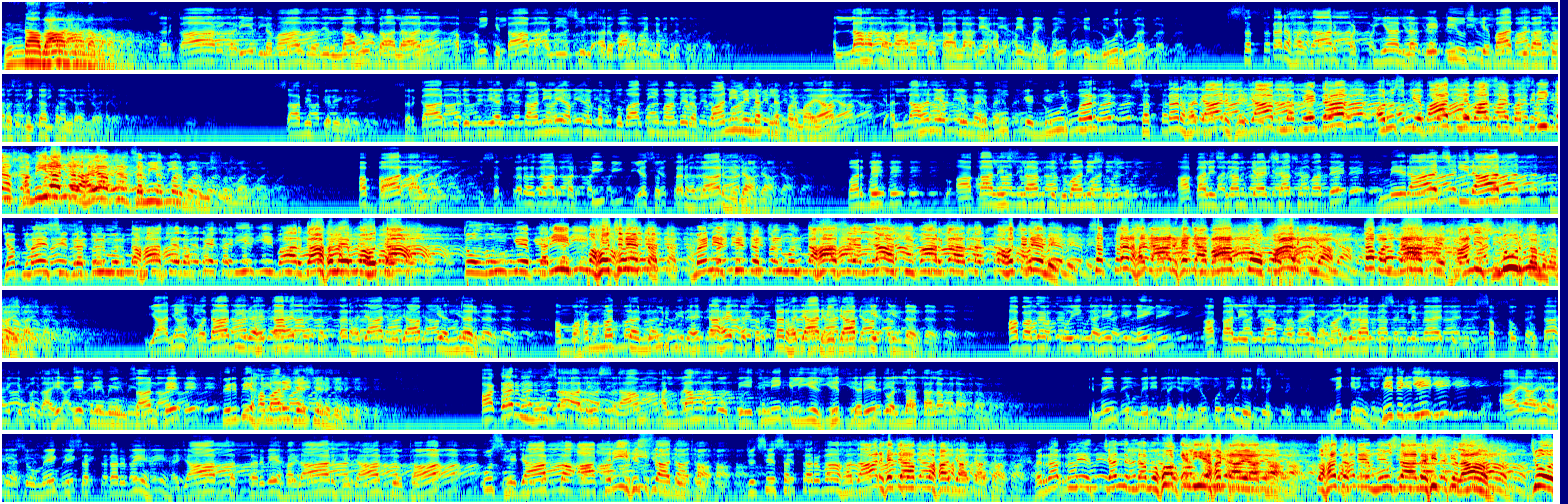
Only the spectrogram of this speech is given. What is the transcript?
जिंदाबाद जिंदाबाद। सरकार गरीब नवाज़ रजील्लाहु ताला अपनी किताब अनीसुल अरवाह में नकल अल्लाह तबारक ताला ने अपने महबूब के नूर पर सत्तर हज़ार पट्टियाँ लपेटी, उसके बाद लिबास बसरी का खमीरा चढ़ाया। साबित करेंगे। सरकार मुजद्दिद अल-फसानी ने अपने मकतूबाती इमाम रब्बानी में नकल फरमाया कि अल्लाह ने अपने महबूब के नूर पर सत्तर हज़ार हिजाब लपेटा और उसके बाद लिबास बसरी का खमीरा चढ़ाया, फिर ज़मीन पर मबूस फरमाया। अब बात आई सत्तर हज़ार पट्टी या सत्तर हज़ार हिजाब। पर्दे तो आका अलैहिस्सलाम की जुबानी सुन ले। आका अलैहिस्सलाम क्या इरशाद फरमाते मेराज की रात जब मैं सिदरतुल मुंतहा से रब्बे कदीर की बारगाह में पहुँचा तो उनके करीब पहुँचने तक मैंने सिदरतुल मुंतहा से अल्लाह की बारगाह तक पहुँचने में सत्तर हज़ार हिजाबात को पार किया तब अल्लाह के खालिश नूर का मुशाहिदा यानी खुदा भी रहता है तो सत्तर हज़ार हिजाब के अंदर। अब मोहम्मद का नूर भी रहता है तो सत्तर हज़ार हिजाब के अंदर। अब अगर कोई कहे कि नहीं, अकाल इस्लाम बजाहिर हमारी और आपकी शक्ल में आए तो सब तो कहता है कि बजाहिर देखने में इंसान थे, फिर भी हमारे जैसे नहीं थे। अगर मूसा अलैहिस्सलाम अल्लाह को देखने के लिए जिद करे तो अल्लाह ताला मना फरमा कि नहीं, तुम मेरी तजल्लियों को नहीं देख सकते। लेकिन जिद की आया है हदीसों में कि सत्तरवे हिजाब, सत्तरवे हज़ार हिजाब जो था, उस हिजाब का आखिरी हिस्सा जो था जिसे सत्तरवा हज़ार हिजाब कहा जाता था। रब ने चंद लम्हों के लिए हटाया था। तो हज़रत मूसा जो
